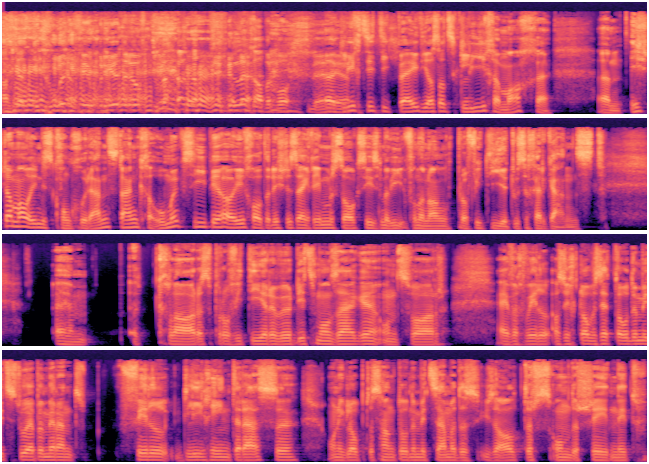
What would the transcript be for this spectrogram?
also es gibt verdammt viele Brüder auf der Welt natürlich, aber wo äh, ja. gleichzeitig beide ja so das Gleiche machen. Ähm, ist da mal in das Konkurrenzdenken rum bei euch? Oder ist das eigentlich immer so gewesen, dass man wie voneinander profitiert und sich ergänzt? Ähm, äh, klares Profitieren würde ich jetzt mal sagen. Und zwar einfach weil, also ich glaube, es hat auch damit zu tun, eben, wir haben viel gleiche Interessen. Und ich glaube, das hängt auch damit zusammen, dass unser Altersunterschied nicht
